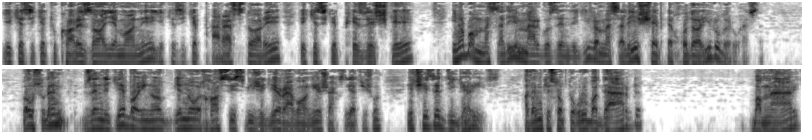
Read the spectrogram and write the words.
یک کسی که تو کار زایمانه یک کسی که پرستاره یک کسی که پزشکه اینا با مسئله مرگ و زندگی و مسئله شبه خدایی روبرو هستن. و اصولا زندگی با اینا یه نوع خاصی است ویژگی روانی و شخصیتیشون یه چیز دیگری است. آدمی که صبح غروب با درد با مرگ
